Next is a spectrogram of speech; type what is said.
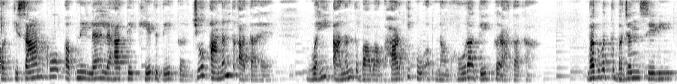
और किसान को अपने लहलहाते खेत देखकर जो आनंद आता है, वही आनंद बाबा भारती को अपना घोड़ा देखकर आता था। भगवत भजन से भी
